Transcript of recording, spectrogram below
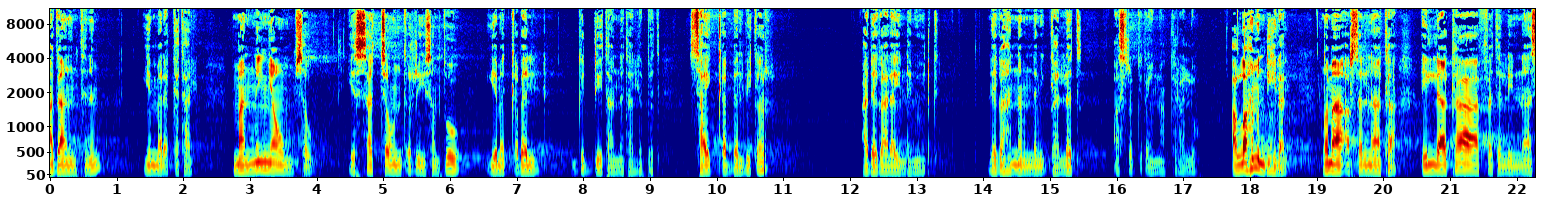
አጋንንትንም ይመለከታል። ማንኛውም ሰው የእሳቸውን ጥሪ ሰምቶ የመቀበል ግዴታነት አለበት። ሳይቀበል ቢቀር አደጋ ላይ እንደሚወድቅ ለጋህነም እንደሚጋለጥ አስረግጠው ይናገራሉ። አላህም እንዲህ ይላል ወማ አርሰልናከ ኢላ ካፈተን ሊናሲ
